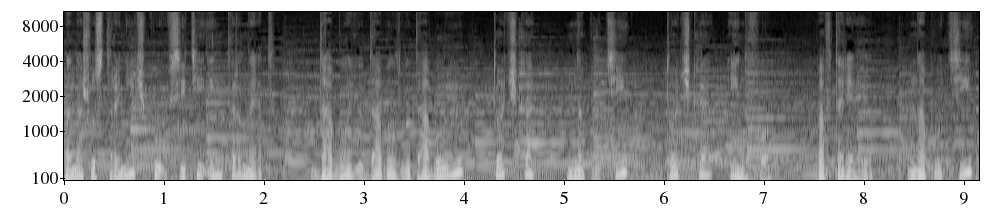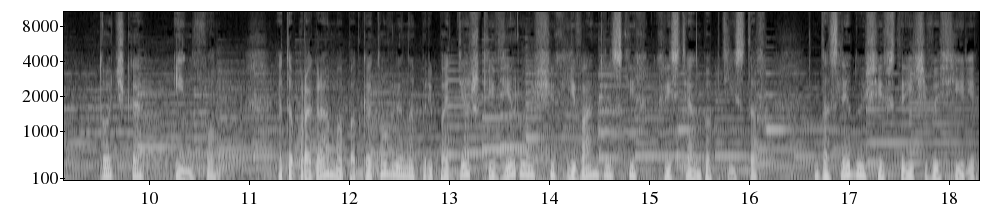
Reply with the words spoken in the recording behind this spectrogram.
на нашу страничку в сети интернет www.naputi.info. Повторяю, naputi.info. Эта программа подготовлена при поддержке верующих евангельских христиан-баптистов. До следующей встречи в эфире.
